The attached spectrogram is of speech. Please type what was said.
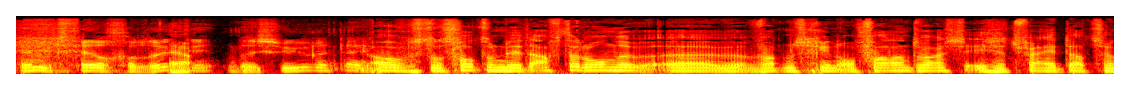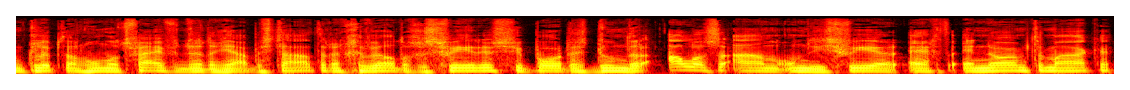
En met veel geluk, ja. blessure tegen. Overigens, tot slot om dit af te ronden, uh, wat misschien opvallend was... is het feit dat zo'n club dan 125 jaar bestaat. Er een geweldige sfeer is. Supporters doen er alles aan om die sfeer echt enorm te maken.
